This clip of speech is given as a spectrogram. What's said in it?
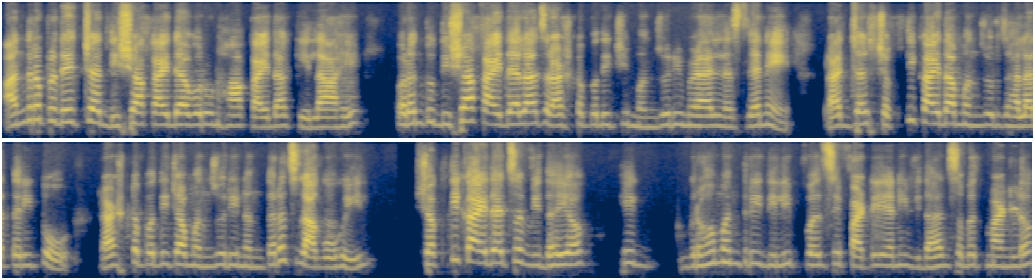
आंध्र प्रदेशच्या दिशा कायद्यावरून हा कायदा केला आहे. परंतु दिशा कायद्यालाच राष्ट्रपतीची मंजुरी मिळाली नसल्याने राज्यात शक्ती कायदा मंजूर झाला तरी तो राष्ट्रपतीच्या मंजुरीनंतरच लागू होईल. शक्ती कायद्याचं विधेयक हे गृहमंत्री दिलीप वळसे पाटील यांनी विधानसभेत मांडलं.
